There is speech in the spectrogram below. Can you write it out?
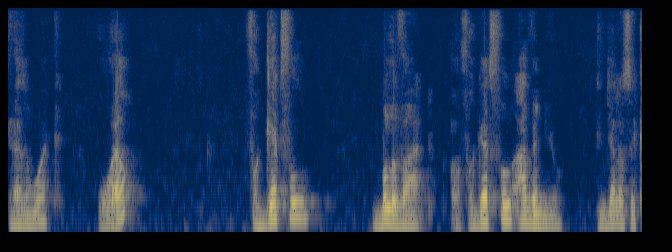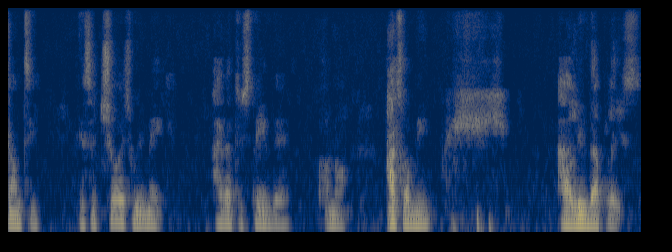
It doesn't work. Well, forgetful boulevard or forgetful avenue in Jealousy County is a choice we make either to stay there or not. As for me, I'll leave that place.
